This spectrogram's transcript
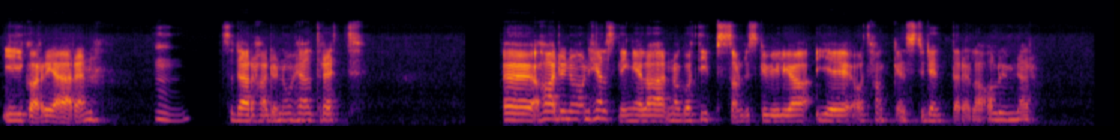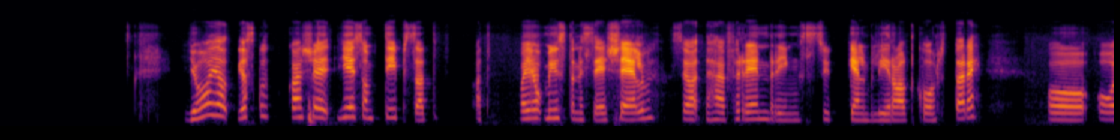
i karriären. Mm. Så där har du nog helt rätt. Uh, har du någon hälsning eller något tips som du skulle vilja ge åt Hankens studenter eller alumner? Ja, jag, jag skulle kanske ge som tips att, att vad jag åtminstone ser själv, så att den här förändringscykeln blir allt kortare. Och, och,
